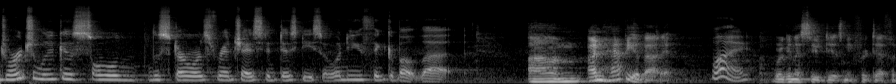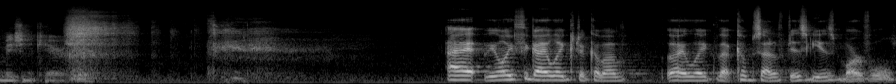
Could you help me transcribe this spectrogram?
George Lucas sold the Star Wars franchise to Disney. So what do you think about that? Um, I'm happy about it. Why? We're gonna sue Disney for defamation of character. I the only thing I like to come out I like that comes out of Disney is Marvel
